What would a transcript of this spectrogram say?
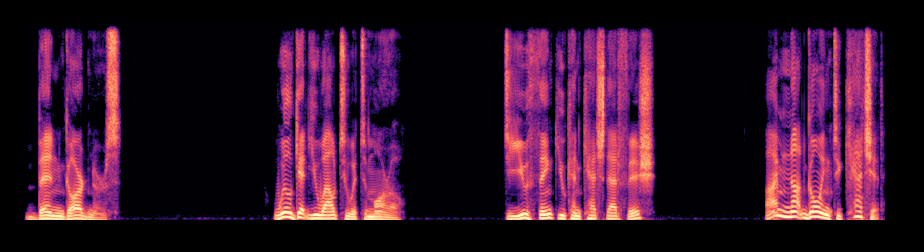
Ben Gardner's. We'll get you out to it tomorrow. Do you think you can catch that fish? I'm not going to catch it.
